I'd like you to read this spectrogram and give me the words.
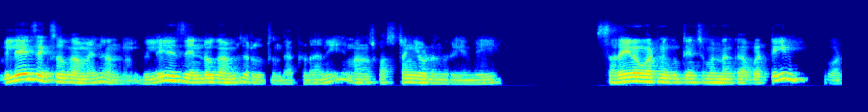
విలేజ్ ఎక్సోగామి అని అన్నాం విలేజ్ ఎండోగామి జరుగుతుంది అక్కడ అని మనం స్పష్టంగా ఇవ్వడం జరిగింది. సరైన వాటిని గుర్తించమన్నాం కాబట్టి one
